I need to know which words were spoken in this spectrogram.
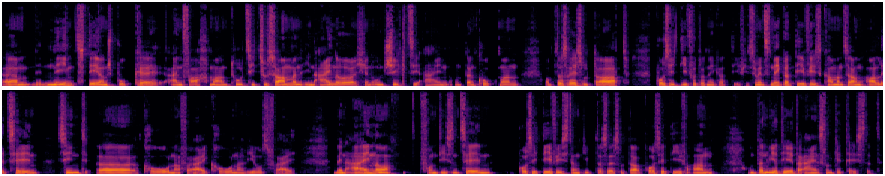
ähm, nimmt deren Spucke, ein Fachmann tut sie zusammen in ein Röhrchen und schickt sie ein. Und dann guckt man, ob das Resultat positiv oder negativ ist. Wenn es negativ ist, kann man sagen, alle zehn sind äh, Corona-frei, Coronavirus-frei. Wenn einer von diesen zehn positiv ist, dann gibt das Resultat positiv an und dann wird jeder einzeln getestet.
